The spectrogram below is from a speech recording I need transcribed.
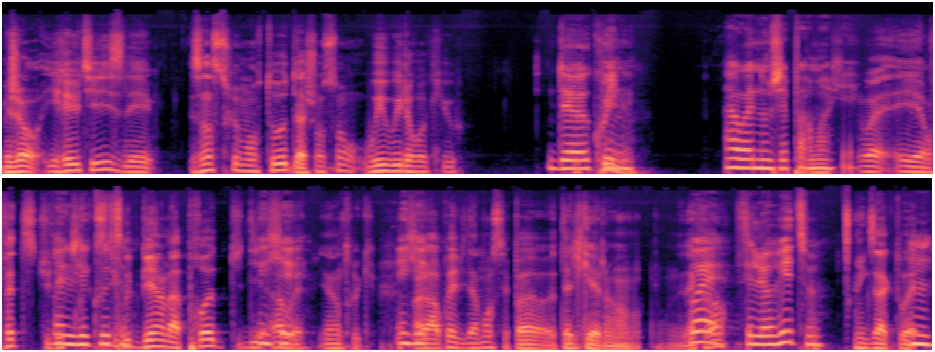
mais genre, il réutilise les instrumentaux de la chanson We Will Rock You. De Queen. Ah ouais, non, j'ai pas remarqué. Ouais, et en fait, si tu l'écoutes, si j'écoute. t'écoutes bien la prod, tu te dis, ah ouais, il y a un truc. Alors après, évidemment, c'est pas euh, tel quel, hein. on est ouais, d'accord c'est le rythme. Exact, ouais. Mm.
